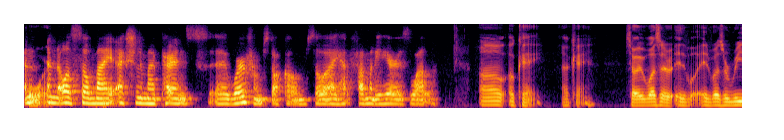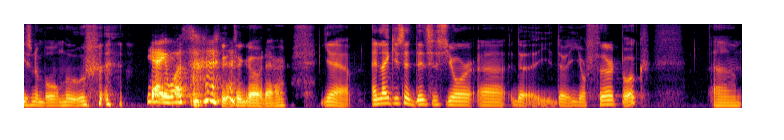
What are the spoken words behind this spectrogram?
and or... and also my actually my parents uh, were from Stockholm, so I have family here as well. Oh, okay, okay. So it was a it, it was a reasonable move. yeah, it was to, to go there. Yeah, and like you said, this is your uh, the the your third book, um,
